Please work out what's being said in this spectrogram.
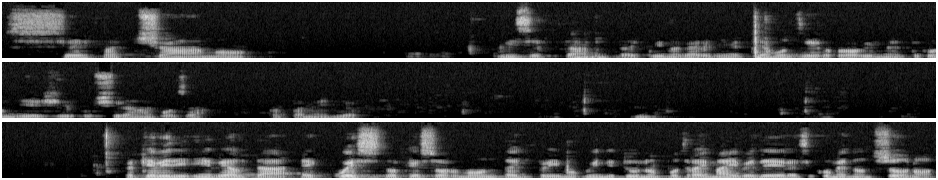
se facciamo qui 70 e qui magari gli mettiamo 0 probabilmente con 10 uscirà una cosa fatta meglio perché vedi in realtà è questo che sormonta il primo quindi tu non potrai mai vedere siccome non sono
